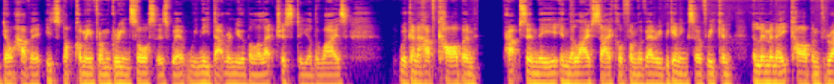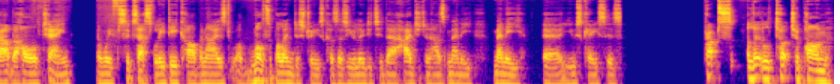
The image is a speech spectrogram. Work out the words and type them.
don't have it. It's not coming from green sources where we need that renewable electricity. Otherwise, we're going to have carbon perhaps in the in the life cycle from the very beginning. So if we can eliminate carbon throughout the whole chain, and we've successfully decarbonized well, multiple industries because as you alluded to there hydrogen has many many uh, use cases. Perhaps a little touch upon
